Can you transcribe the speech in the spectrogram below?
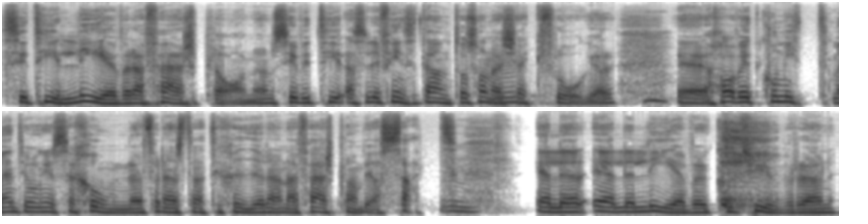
se till, lever affärsplanen? Ser vi till, alltså det finns ett antal sådana mm. checkfrågor. Eh, har vi ett commitment till organisationen för den strategi och den affärsplan vi har satt? Eller, eller lever kulturen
